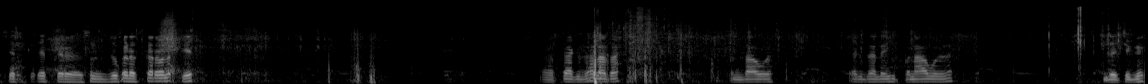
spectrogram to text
शेतकऱ्या शेतकऱ्याला समजा करावं लागते. पॅक झाला आता. पण दाव पॅक झालं ही पण आवडलं ज्याचे घरी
